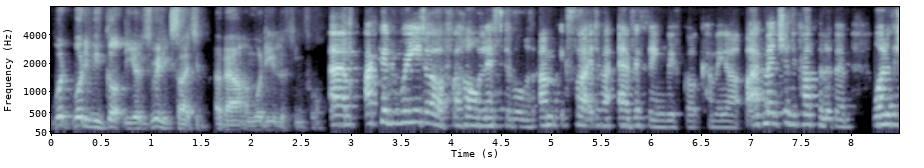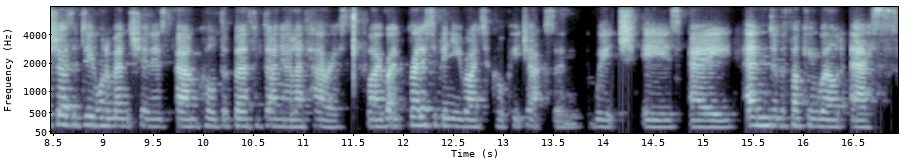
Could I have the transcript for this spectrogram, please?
what what have you got that you're really excited about, and what are you looking for? Um, I could read off a whole list of all. I'm excited about everything we've got coming up. I've mentioned a couple of them. One of the shows shows I do want to mention is um, called The Birth of Daniel F. Harris by a re- relatively new writer called Pete Jackson, which is a end of the fucking world esque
